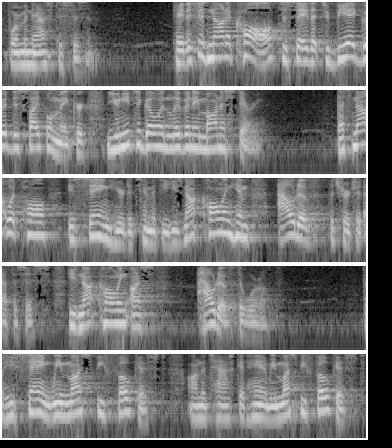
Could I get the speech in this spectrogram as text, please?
for monasticism. Okay, this is not a call to say that to be a good disciple maker, you need to go and live in a monastery. That's not what Paul is saying here to Timothy. He's not calling him out of the church at Ephesus. He's not calling us out of the world. But he's saying we must be focused on the task at hand. We must be focused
